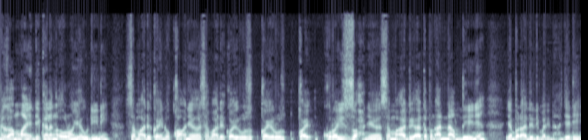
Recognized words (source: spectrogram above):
ramai di kalangan orang Yahudi ni sama ada Qainuqa'nya sama ada Quraizahnya sama ada ataupun An-Nadirnya yang berada di Madinah. Jadi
